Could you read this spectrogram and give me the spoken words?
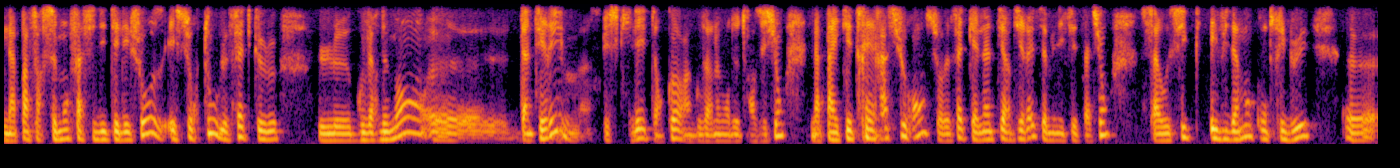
n'a pas forcément facilité les choses. Et surtout, le fait que le, gouvernement euh, d'intérim, puisqu'il est encore un gouvernement de transition, n'a pas été très rassurant sur le fait qu'elle interdirait ces manifestations. Ça a aussi évidemment contribué euh,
